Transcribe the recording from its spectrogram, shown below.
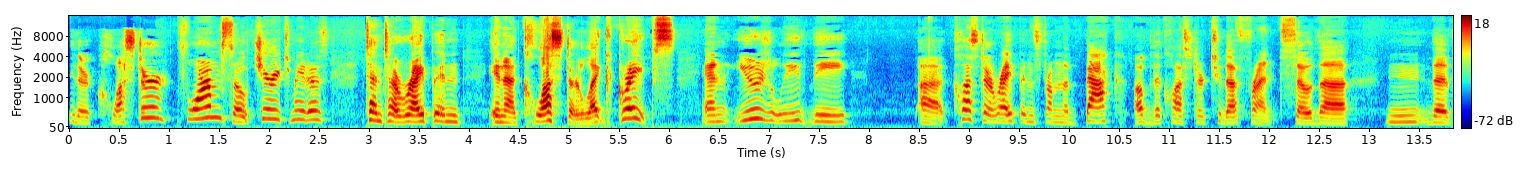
either cluster form. So, cherry tomatoes tend to ripen in a cluster like grapes. And usually the uh, cluster ripens from the back of the cluster to the front. So the the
